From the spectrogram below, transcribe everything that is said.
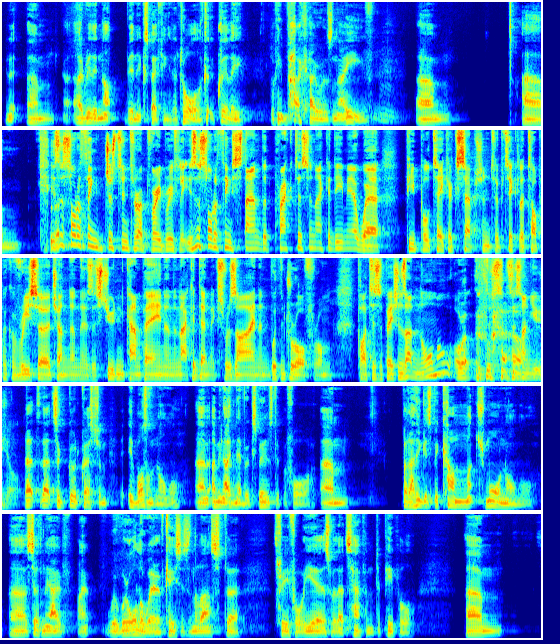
know, um, I'd really not been expecting it at all. C- clearly, looking back, I was naive. Mm. Um, um, is this sort of thing, just to interrupt very briefly, is this sort of thing standard practice in academia where people take exception to a particular topic of research and then there's a student campaign and then academics resign and withdraw from participation? Is that normal or is this, is this unusual? That, that's a good question. It wasn't normal. Um, I mean, I'd never experienced it before. Um, but I think it's become much more normal. Uh, certainly, I've, I, we're, we're, all aware of cases in the last uh, three or four years where that's happened to people um,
